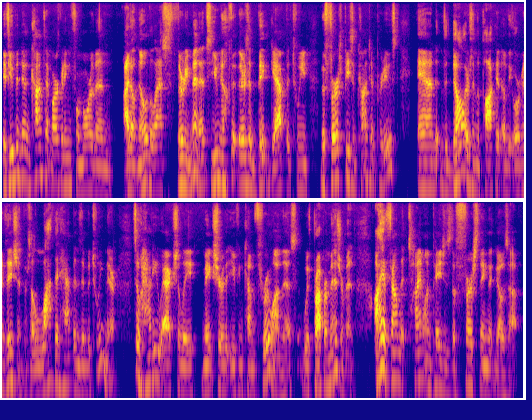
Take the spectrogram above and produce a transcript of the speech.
if you've been doing content marketing for more than, I don't know, the last 30 minutes, you know that there's a big gap between the first piece of content produced and the dollars in the pocket of the organization. There's a lot that happens in between there. So how do you actually make sure that you can come through on this with proper measurement? I have found that time on page is the first thing that goes up.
